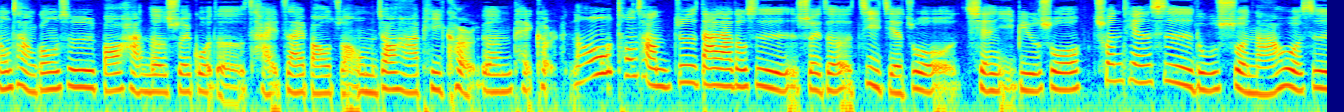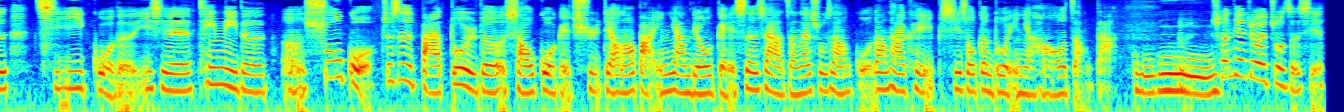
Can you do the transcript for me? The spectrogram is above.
农场工是包含了水果的采摘、包装，我们叫它 picker 跟 packer。然后通常就是大家都是随着季节做迁移，比如说春天是芦笋啊，或者是奇异果的一些 tiny 的嗯蔬果，就是把多余的小果给去掉，然后把营养留给剩下长在树上的果，让它可以吸收更多营养，好好长大。哦，春天就会做这些，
